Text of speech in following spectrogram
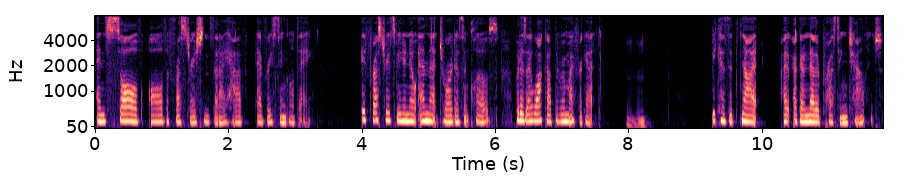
and solve all the frustrations that I have every single day. It frustrates me to no end that drawer doesn't close, but as I walk out the room, I forget because it's not, I, I got another pressing challenge.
